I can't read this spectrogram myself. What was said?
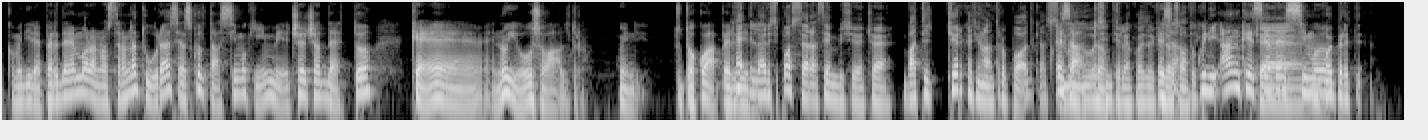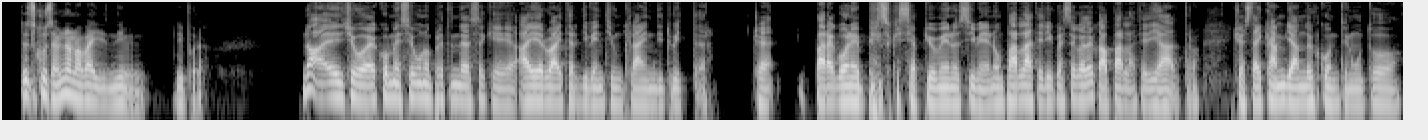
come dire, perderemmo la nostra natura se ascoltassimo chi invece ci ha detto che è noioso o altro. Quindi tutto qua per Eh, dire. la risposta era semplice, cioè, vatti, cercati un altro podcast se Esatto. non vuoi sentire le cose filosofiche. Esatto, quindi anche se Cioè, avessimo... non puoi prete- Scusami, no, no, vai, di, di pure. No, eh, dicevo, è come se uno pretendesse che Writer diventi un client di Twitter. Cioè, il paragone penso che sia più o meno simile. Non parlate di queste cose qua, parlate di altro. Cioè, stai cambiando il contenuto.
